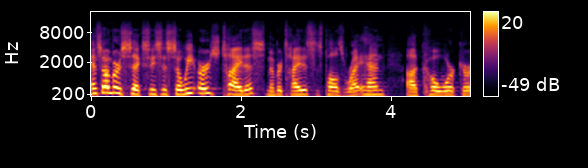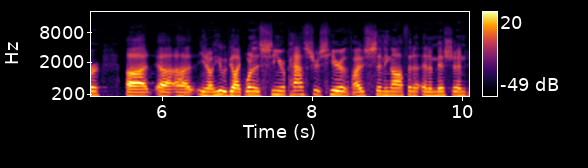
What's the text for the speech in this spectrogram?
And so in verse 6, he says, So we urge Titus, remember Titus is Paul's right hand uh, co worker. Uh, uh, uh, you know, he would be like one of the senior pastors here if I was sending off in a, in a mission.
